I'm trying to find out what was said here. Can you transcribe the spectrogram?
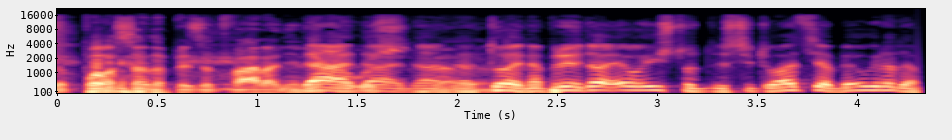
Jo, Pola sada pred zatvaranje da, neko da, uš- da, da, to je, na primjer, da, evo isto situacija Beograda,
